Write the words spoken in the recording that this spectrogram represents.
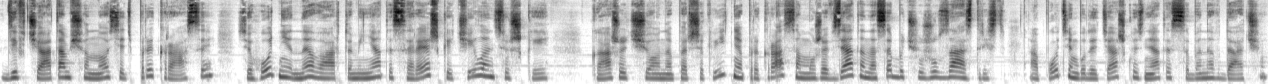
Дівчатам, що носять прикраси, сьогодні не варто міняти сережки чи ланцюжки. Кажуть, що на 1 квітня прикраса може взяти на себе чужу заздрість, а потім буде тяжко зняти з себе невдачу.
